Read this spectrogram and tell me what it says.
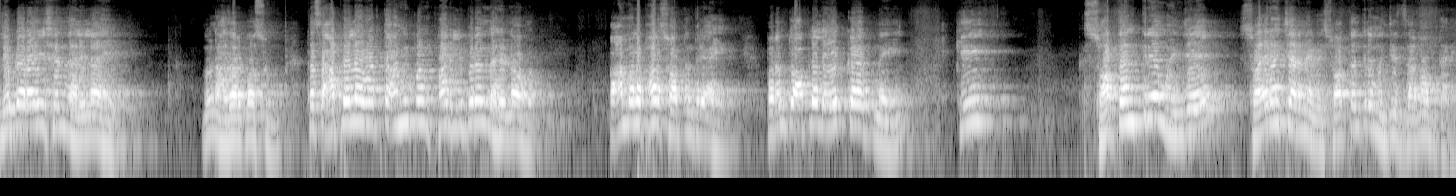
लिबरलायझेशन झालेलं आहे दोन हजारपासून तसं आपल्याला वाटतं आम्ही पण फार लिबरल झालेलो आहोत. आम्हाला फार स्वातंत्र्य आहे. परंतु आपल्याला एक कळत नाही की स्वातंत्र्य म्हणजे स्वैराचार नव्हे स्वातंत्र्य म्हणजे जबाबदारी.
